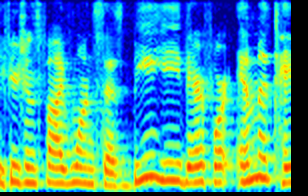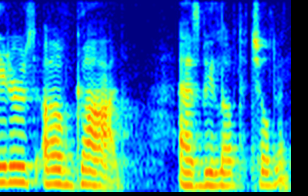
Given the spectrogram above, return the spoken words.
Ephesians 5:1 says, "Be ye therefore imitators of God as beloved children."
